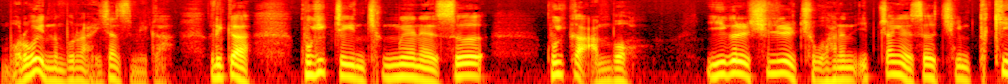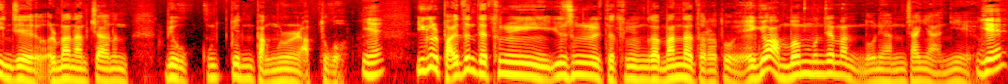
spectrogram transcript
모르고 있는 분은 아니지 않습니까? 그러니까 국익적인 측면에서 국익과 안보 이걸 실리를 추구하는 입장에서 지금 특히 이제 얼마 남지 않은 미국 국빈 방문을 앞두고 예. 이걸 바이든 대통령이 윤석열 대통령과 만나더라도 외교 안보 문제만 논의하는 장이 아니에요. 예.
